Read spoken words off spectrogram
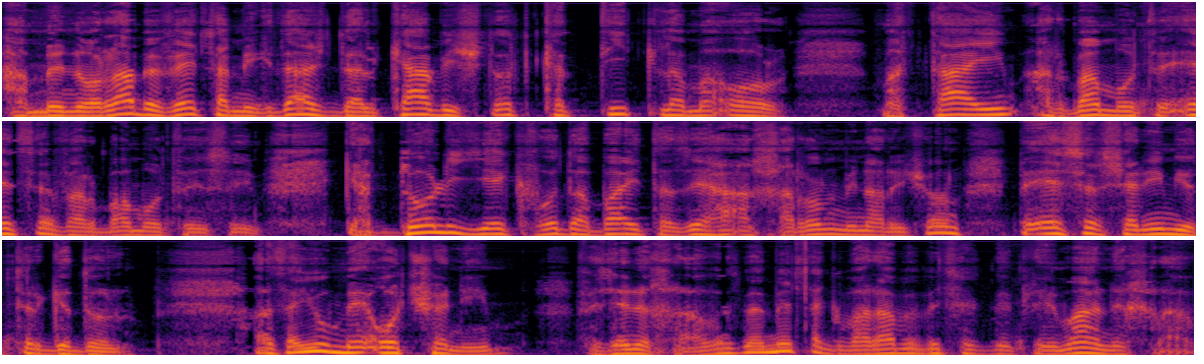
המנורה בבית המקדש דלקה בשנות כתית למאור, 200, 410 ו-420. גדול יהיה כבוד הבית הזה, האחרון מן הראשון, בעשר שנים יותר גדול. אז היו מאות שנים, וזה נחרב, אז באמת הגמרא בבית מפני מה נחרב?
